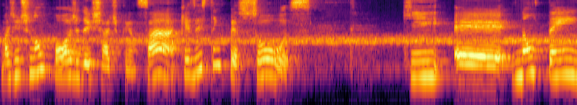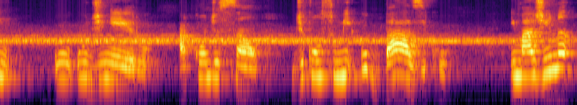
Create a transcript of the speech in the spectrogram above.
Mas a gente não pode deixar de pensar que existem pessoas que é, não têm o, o dinheiro, a condição de consumir o básico. Imagina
